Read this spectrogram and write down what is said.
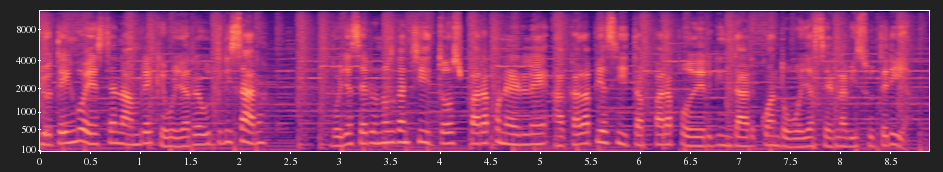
Yo tengo este alambre que voy a reutilizar. Voy a hacer unos ganchitos para ponerle a cada piecita para poder guindar cuando voy a hacer la bisutería.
